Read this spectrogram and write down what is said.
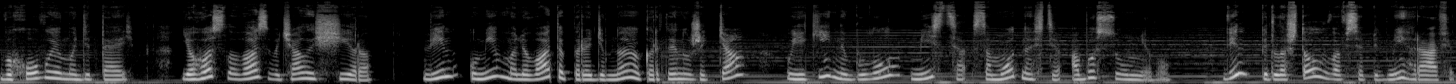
виховуємо дітей. Його слова звучали щиро. Він умів малювати переді мною картину життя, у якій не було місця самотності або сумніву. Він підлаштовувався під мій графік,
